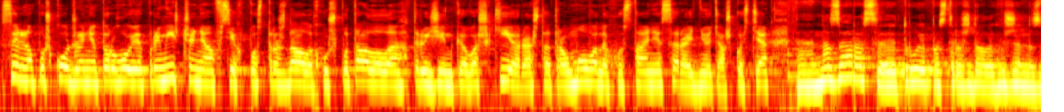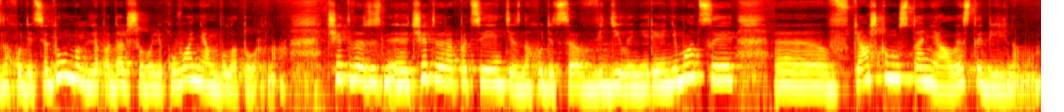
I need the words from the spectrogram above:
Сильно пошкоджені торгові приміщення. Всіх постраждалих ушпиталили. Три жінки важкі, решта травмованих у стані середньої тяжкості. Е, На зараз е, троє постраждалих вже не знаходяться вдома для подальшого лікування амбулаторно. Четверо, е, четверо пацієнтів знаходяться в відділенні реанімації в тяжкому стані, але стабільному.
